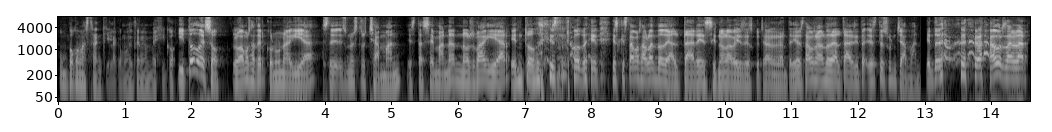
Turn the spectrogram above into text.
un poco más tranquila, como dicen en México. Y todo eso lo vamos a hacer con una guía. Este es nuestro chamán. Esta semana nos va a guiar en todo esto. Es que estamos hablando de altares, si no lo habéis escuchado en el anterior, estamos hablando de altares. Este es un chamán. Entonces vamos a hablar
